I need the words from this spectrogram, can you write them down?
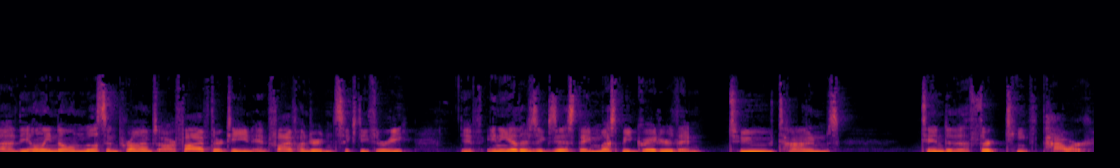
Uh, the only known Wilson primes are 513 and 563. If any others exist, they must be greater than 2 times 10 to the 13th power.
